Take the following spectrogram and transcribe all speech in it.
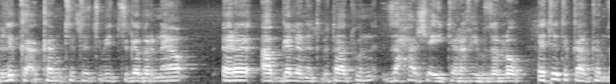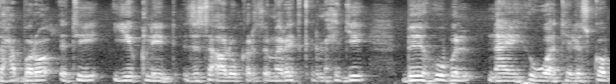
ብልክዕ ከምቲ ትጽቢት ዝገበርናዮ እረ ኣብ ገለ ነጥብታት እውን ዝሓሸ እዩ ተረኺቡ ዘሎ እቲ ትካል ከም ዝሓበሮ እቲ ዩክሊድ ዝሰኣሎ ቅርጺ መሬት ቅድሚ ሕጂ ብሁብል ናይ ህዋ ቴለስኮብ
